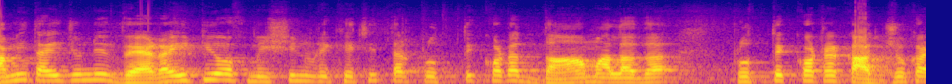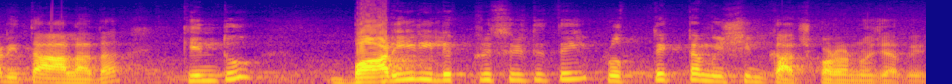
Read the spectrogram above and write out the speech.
আমি তাই জন্য ভ্যারাইটি অফ মেশিন রেখেছি তার প্রত্যেক কটার দাম আলাদা প্রত্যেক কটার কার্যকারিতা আলাদা কিন্তু বাড়ির ইলেকট্রিসিটিতেই প্রত্যেকটা মেশিন কাজ করানো যাবে।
